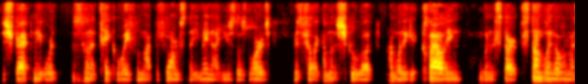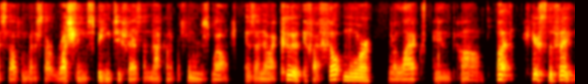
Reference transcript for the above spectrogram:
distract me or this is going to take away from my performance. Now you may not use those words. You just feel like I'm going to screw up. I'm going to get clouding. I'm going to start stumbling over myself. I'm going to start rushing, speaking too fast. I'm not going to perform as well as I know I could if I felt more relaxed and calm. But here's the thing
